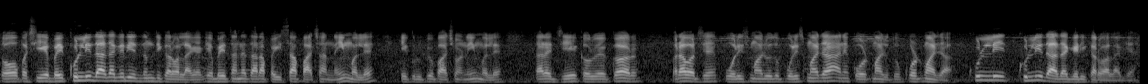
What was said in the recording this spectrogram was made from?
તો પછી એ ભાઈ ખુલ્લી દાદાગીરી એકદમથી કરવા લાગ્યા કે ભાઈ તને તારા પૈસા પાછા નહીં મળે, એક રૂપિયો પાછો નહીં મળે. તારે જે કરવું એ કર. બરાબર છે? પોલીસમાં જો તો પોલીસમાં જા અને કોર્ટમાં જો તો કોર્ટમાં જા. ખુલ્લી ખુલ્લી દાદાગીરી કરવા લાગ્યા.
